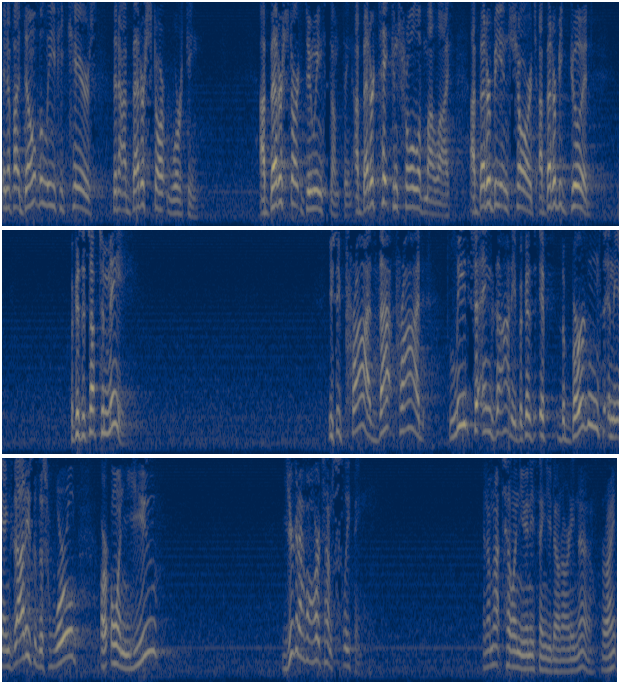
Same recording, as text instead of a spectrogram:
And if I don't believe he cares, then I better start working. I better start doing something. I better take control of my life. I better be in charge. I better be good because it's up to me. You see, pride, that pride leads to anxiety because if the burdens and the anxieties of this world are on you, you're going to have a hard time sleeping. And I'm not telling you anything you don't already know, right?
